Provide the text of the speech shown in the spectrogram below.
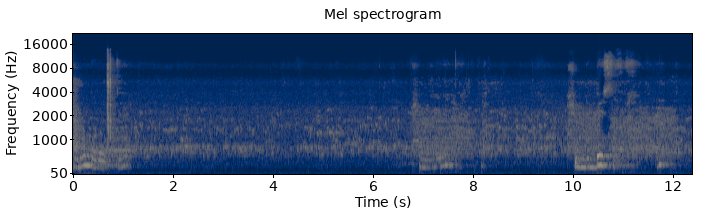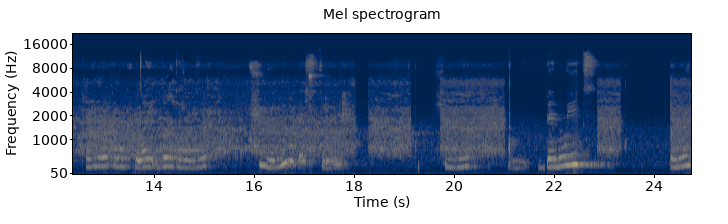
Ronaldo da attı Şimdi Şimdi 5-0. Tabii o kadar kolay gol atacağımızı düşünmüyorum ama 5-0 yani. Şimdi Benoit Benoit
